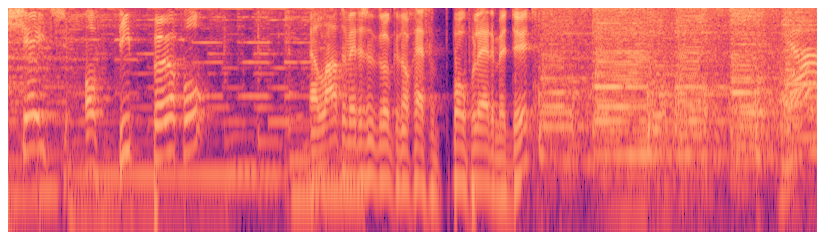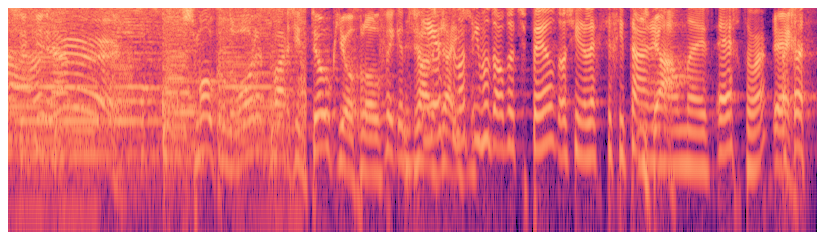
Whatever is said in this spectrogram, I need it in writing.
Shades of Deep Purple. En later werden ze natuurlijk nog even populairder met dit. Ja, Zit je the Water. Toen waren ze in Tokio, geloof ik. En Het eerste wat iemand altijd speelt als hij een elektrische gitaar in Ja. handen heeft. Echt hoor. Echt.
